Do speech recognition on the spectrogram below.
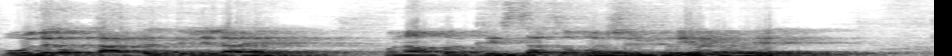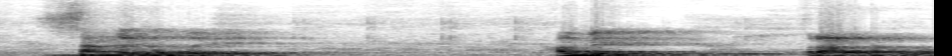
बोलायला ताकद दिलेला आहे. म्हणून आपण ख्रिस्ताचं वचन प्रियानं हे सांगितलं पाहिजे. आम्ही प्रार्थना करू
